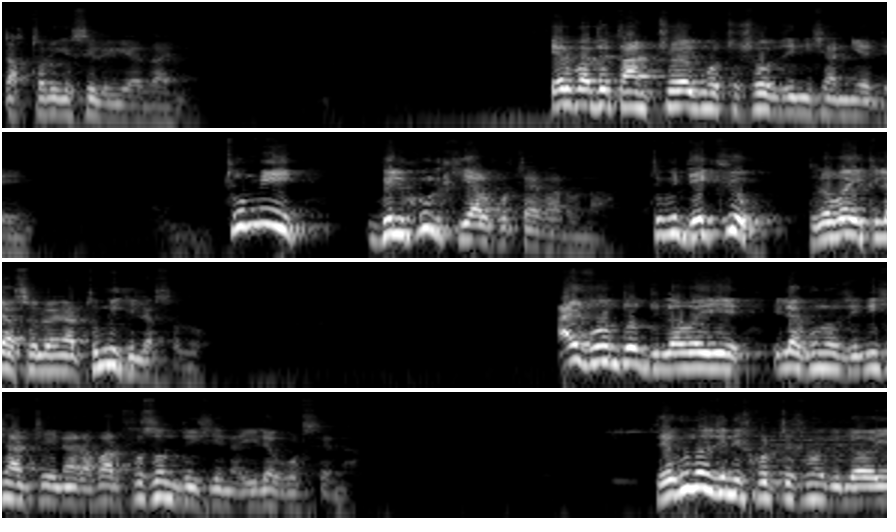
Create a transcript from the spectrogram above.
ডাক্তার গেছে লইয়া যায় এর বাদে তার ছয়ের মতো সব জিনিস আনিয়ে দেয়। তুমি বিলকুল খেয়াল করতে পারো না। তুমি দেখিও, দুলাভাই কিলা চলো না, তুমি কিলা চলো আইফোন তো দুলাভাই ইলা কোনো জিনিস আনছে না, আবার পছন্দ হয়েছে না, ইলা করছে না। যে কোনো জিনিস করতে সময় দুলাভাই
